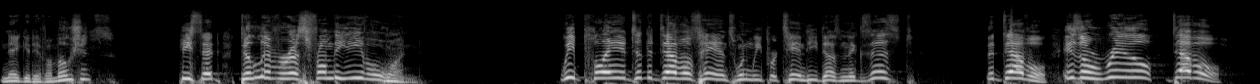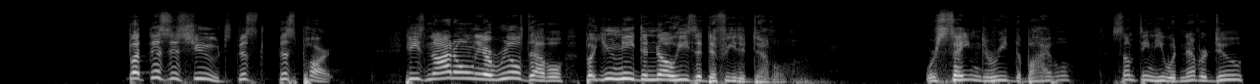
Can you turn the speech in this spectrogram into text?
negative emotions. He said, Deliver us from the evil one. We play it to the devil's hands when we pretend he doesn't exist. The devil is a real devil. But this is huge, this, this part. He's not only a real devil, but you need to know he's a defeated devil. Were Satan to read the Bible, something he would never do,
